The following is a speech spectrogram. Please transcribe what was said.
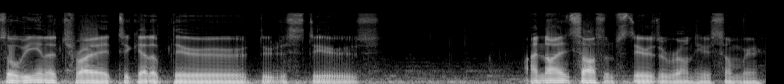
So we're gonna try to get up there through the stairs. I know I saw some stairs around here somewhere.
